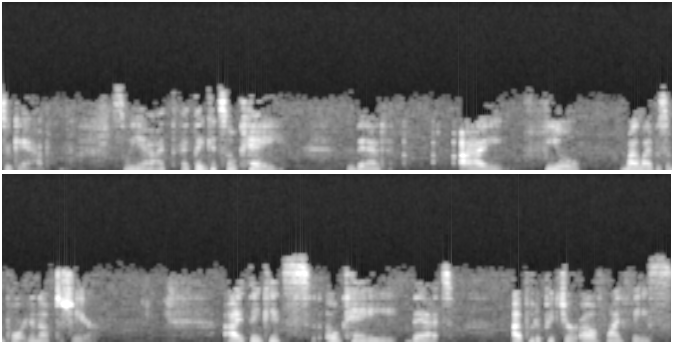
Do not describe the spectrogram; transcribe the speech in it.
to gab. So, yeah, I, I think it's okay that I feel my life is important enough to share. I think it's okay that I put a picture of my face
